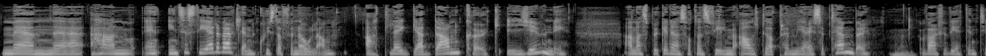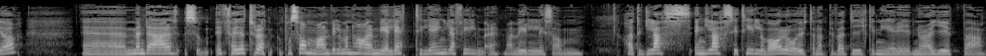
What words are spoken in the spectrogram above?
Men eh, han insisterade verkligen, Christopher Nolan, att lägga Dunkirk i juni. Annars brukar den sortens filmer alltid ha premiär i september. Mm. Varför vet inte jag. Eh, men där, för jag tror att på sommaren vill man ha mer lättillgängliga filmer. Man vill liksom ha ett glass, en glassig tillvaro utan att behöva dyka ner i några djupa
